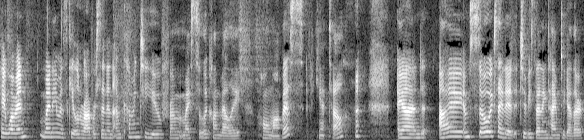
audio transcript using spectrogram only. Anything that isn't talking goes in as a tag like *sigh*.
Hey woman, my name is Caitlin Roberson and I'm coming to you from my Silicon Valley home office, if you can't tell. *laughs* and I am so excited to be spending time together.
